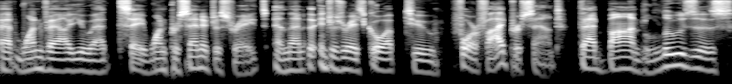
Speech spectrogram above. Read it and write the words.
at one value at, say, 1% interest rates, and then the interest rates go up to 4 or 5%, that bond loses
